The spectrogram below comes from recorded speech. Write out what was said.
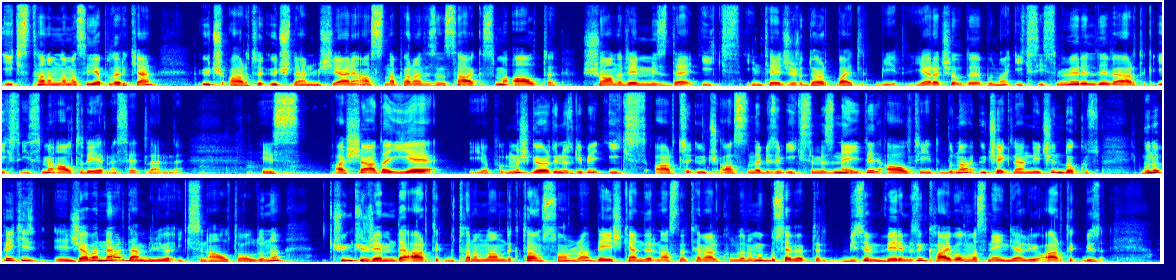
x tanımlaması yapılırken 3 artı 3 denmiş. Yani aslında parantezin sağ kısmı 6. Şu an RAM'imizde x integer 4 byte'lık bir yer açıldı. Buna x ismi verildi ve artık x ismi 6 değerine setlendi. E, aşağıda y yapılmış. Gördüğünüz gibi x artı 3. Aslında bizim x'imiz neydi? 6 idi. Buna 3 eklendiği için 9. Bunu peki e, Java nereden biliyor x'in 6 olduğunu? Çünkü RAM'de artık bu tanımlandıktan sonra değişkenlerin aslında temel kullanımı bu sebeptir. Bizim verimizin kaybolmasını engelliyor. Artık biz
